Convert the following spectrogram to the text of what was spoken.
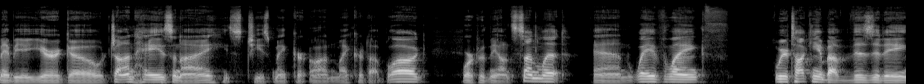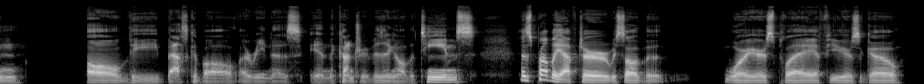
maybe a year ago, Jon Hays and I, he's a cheesemaker on micro.blog, worked with me on Sunlit and Wavelength. We were talking about visiting all the basketball arenas in the country, visiting all the teams. It was probably after we saw the Warriors play a few years ago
